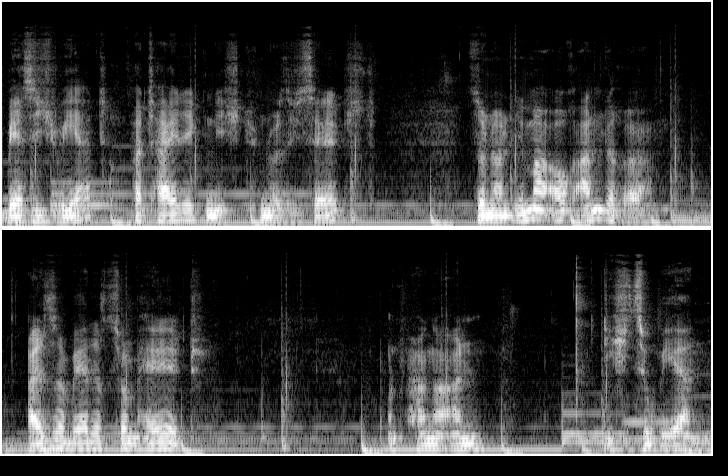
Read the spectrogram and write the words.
Wer sich wehrt, verteidigt nicht nur sich selbst, sondern immer auch andere. Also werde zum Held und fange an, dich zu wehren.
